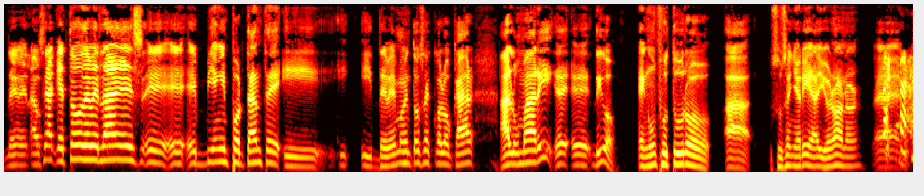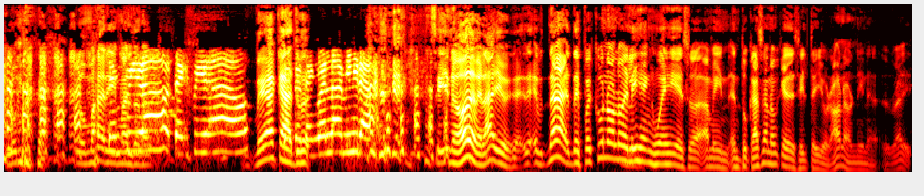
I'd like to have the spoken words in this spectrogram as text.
De- o sea que esto de verdad es, eh, eh, es bien importante y, y- y debemos entonces colocar a Lumari, eh, eh, digo, en un futuro a su señoría, Your Honor, eh, Ten Maldonado. cuidado, ten cuidado. Ve acá, que tú- te tengo en la mira. Sí, no, de verdad. yo- eh, eh, nada, después que uno lo elige en juez y eso, I mean, en tu casa no hay que decirte Your Honor ni nada, right?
